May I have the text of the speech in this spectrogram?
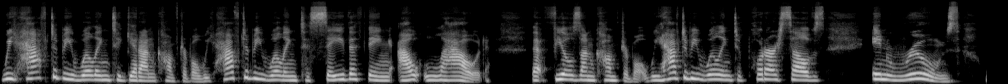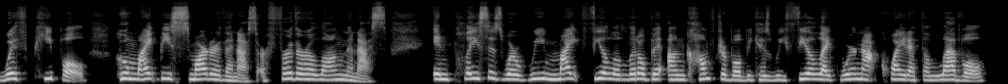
We have to be willing to get uncomfortable. We have to be willing to say the thing out loud that feels uncomfortable. We have to be willing to put ourselves in rooms with people who might be smarter than us or further along than us in places where we might feel a little bit uncomfortable because we feel like we're not quite at the level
